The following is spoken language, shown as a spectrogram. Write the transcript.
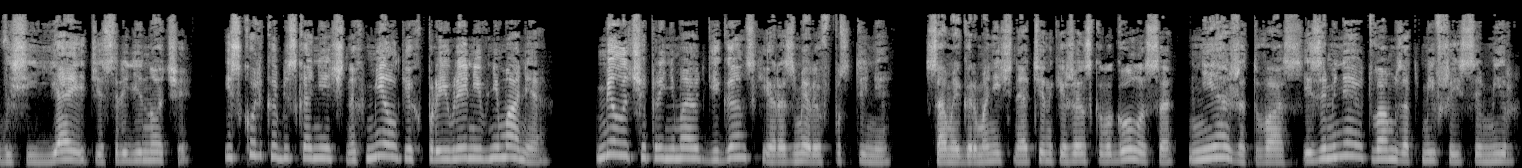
Вы сияете среди ночи. И сколько бесконечных мелких проявлений внимания. Мелочи принимают гигантские размеры в пустыне. Самые гармоничные оттенки женского голоса нежат вас и заменяют вам затмившийся мир.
